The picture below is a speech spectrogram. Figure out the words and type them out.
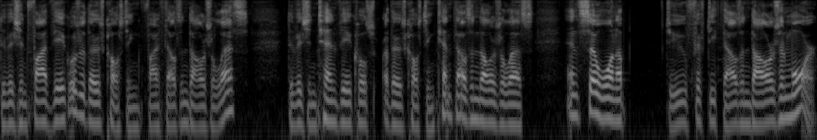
Division 5 vehicles are those costing $5,000 or less. Division 10 vehicles are those costing $10,000 or less, and so on up to $50,000 and more.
